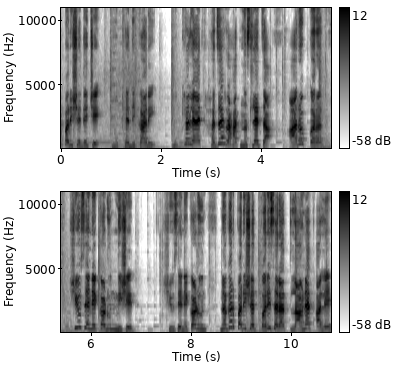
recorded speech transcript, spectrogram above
परिषदेचे मुख्याधिकारी. मुख्यालयात हजर राहत नसल्याचा आरोप करत शिवसेनेकडून निषेध. शिवसेनेकडून नगर परिषद परिसरात लावण्यात आले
